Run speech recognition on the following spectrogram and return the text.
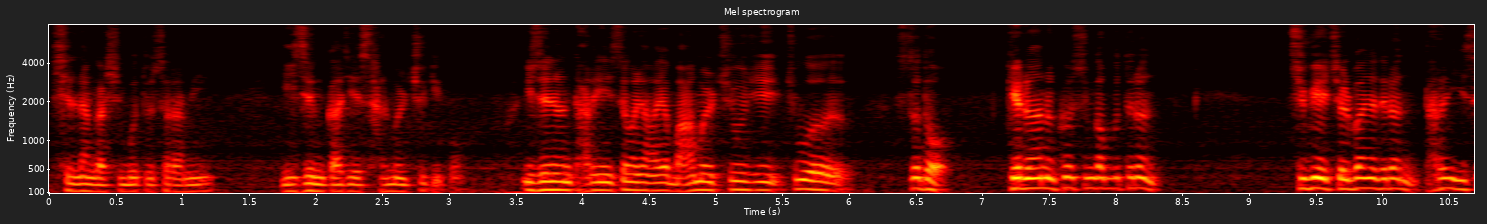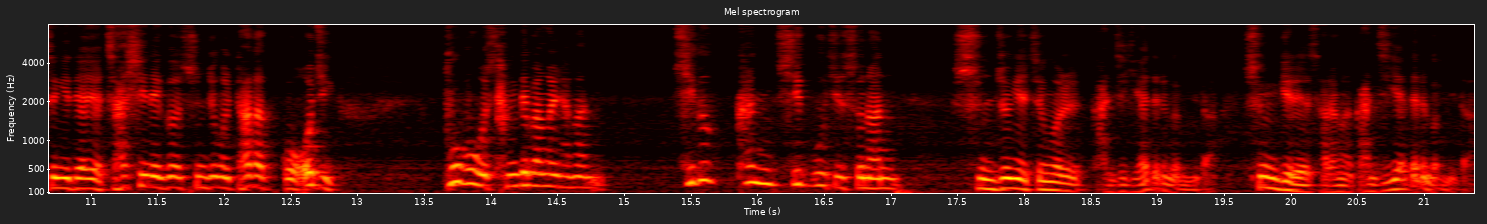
신랑과 신부 두 사람이 이전까지의 삶을 죽이고 이제는 다른 이성을 향하여 마음을 주지 주었어도 결혼하는 그 순간부터는 지구의 절반여들은 다른 이성에 대하여 자신의 그 순종을 닫았고 오직 부부 상대방을 향한 지극한 지구지순한 순종의 정을 간직해야 되는 겁니다. 순결의 사랑을 간직해야 되는 겁니다.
